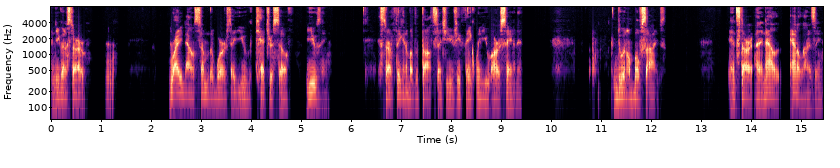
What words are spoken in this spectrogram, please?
And you're going to start uh, Writing down some of the words that you catch yourself using. Start thinking about the thoughts that you usually think when you are saying it. Do it on both sides and start anal- analyzing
